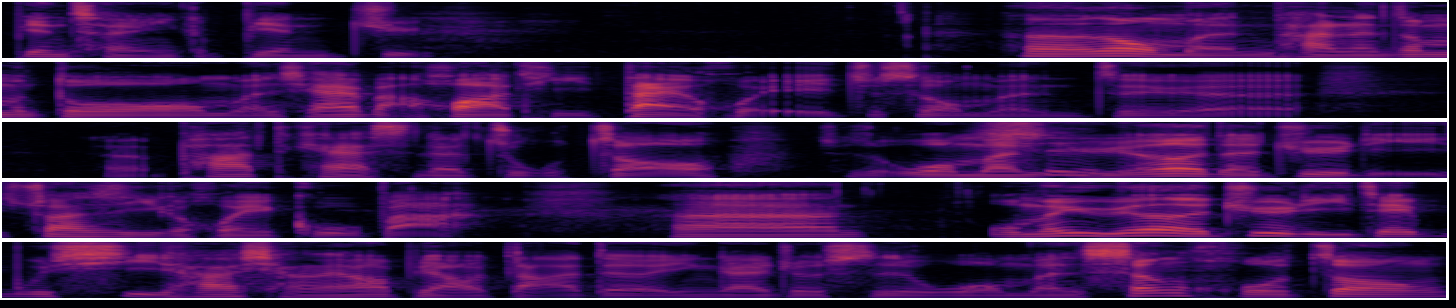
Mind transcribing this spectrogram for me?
变成一个编剧。嗯，那我们谈了这么多，我们现在把话题带回，就是我们这个呃 podcast 的主轴，就是我们与恶的距离，算是一个回顾吧。嗯，我们与恶的距离这部戏，它想要表达的，应该就是我们生活中。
